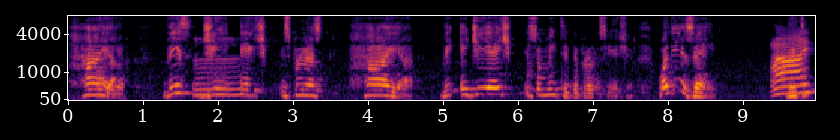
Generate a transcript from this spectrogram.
higher. Higher. This Mm. GH is pronounced higher. The AGH is omitted the pronunciation. What do you say? I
